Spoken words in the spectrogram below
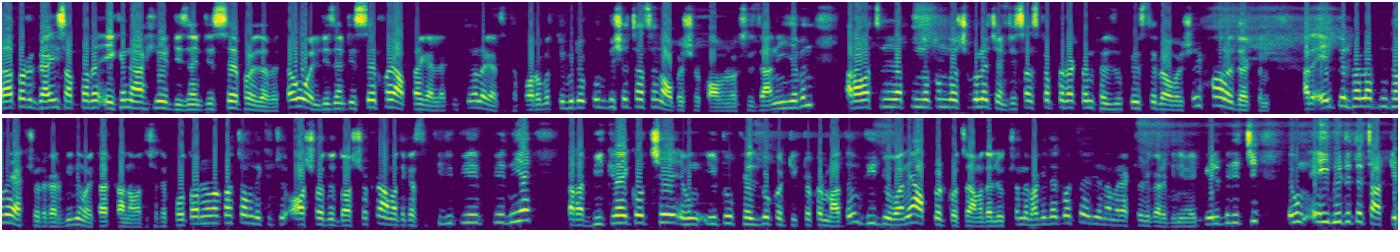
তারপর গাইস আপনারা এখানে আসলে ডিজাইনটি সেভ হয়ে যাবে। তাও ওই ডিজাইনটি সেভ হয়ে আপনার গ্যালারিতে চলে গেছে। তো পরবর্তী ভিডিও কোন বিষয়ে চাচ্ছেন অবশ্যই কমেন্ট বক্সে জানিয়ে যাবেন। আর আমার চ্যানেল আপনি নতুন দর্শক হলে চ্যানেলটি সাবস্ক্রাইব করে রাখবেন ফেসবুক পেজ থেকে অবশ্যই ফলো রাখবেন। আর এই পেল ফেলে আপনি ধরো একশো টাকার বিনিময় তার কারণ আমাদের সাথে প্রতারণা করছে। আমাদের কিছু অসাধু দর্শকরা আমাদের কাছে ফ্রি নিয়ে তারা বিক্রয় করছে এবং ইউটিউব ফেসবুক ও টিকটকের মাধ্যমে ভিডিও বানিয়ে আপলোড করছে। আমাদের লোকসানে ভাগিদার করছে, এই জন্য আমরা একশো টাকার বিনিময়ে পিএলপি দিচ্ছি এবং এই ভিডিওতে চারটি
